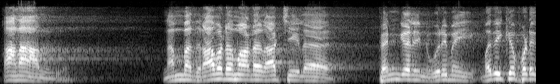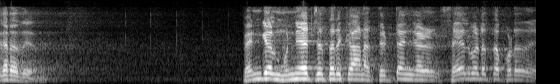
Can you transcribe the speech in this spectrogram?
ஆனால் நம்ம திராவிட மாடல் ஆட்சியில பெண்களின் உரிமை மதிக்கப்படுகிறது. பெண்கள் முன்னேற்றத்திற்கான திட்டங்கள் செயல்படுத்தப்படுது.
